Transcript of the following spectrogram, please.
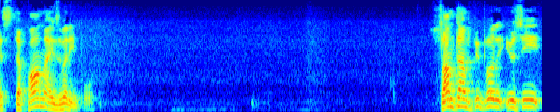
Istiqama is very important. Sometimes people, you see,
